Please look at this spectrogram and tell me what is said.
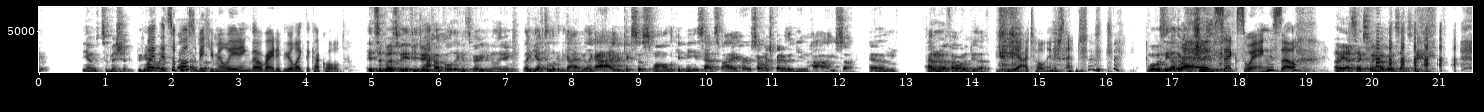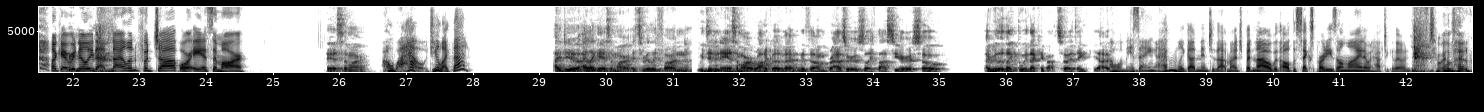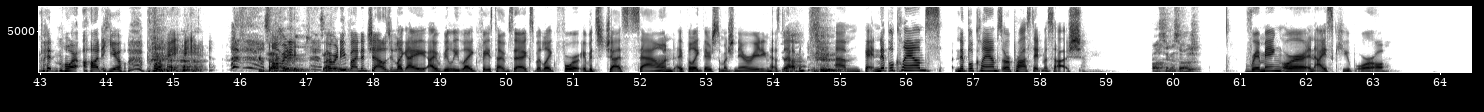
you know submission. You know, like it's supposed to be humiliating, though, right? If you're like the cuckold. It's supposed to be. If you're doing Yeah. cuckolding, it's very humiliating. Like you have to look at the guy and be like, "Ah, your dick's so small. Look at me, satisfy her so much better than you. Haha, you suck." And I don't know if I want to do that. Yeah, I totally understand. What was the other option? sex swing. So, Oh yeah, sex swing. I'll go with sex swing. okay, we're nearly done. Nylon foot job or ASMR? ASMR. Oh, wow. Do you like that? I do. I like ASMR. It's really fun. We did an ASMR erotica event with um, Brazzers like last year, so I really like the way that came out. So I think, yeah, Oh, amazing. I haven't really gotten into that much, but now with all the sex parties online, I would have to go and do a little bit more audio play. exactly. already, exactly. I already find it challenging. Like I, I really like FaceTime sex, but like for if it's just sound, I feel like there's so much narrating that has to Yeah. happen. Um, okay, nipple clamps, nipple clamps, or prostate massage, Prostate massage. rimming or an ice cube oral.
